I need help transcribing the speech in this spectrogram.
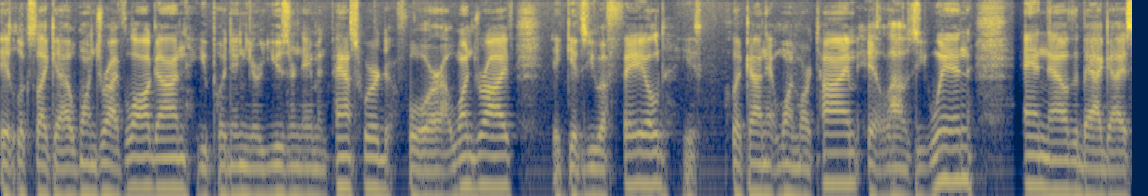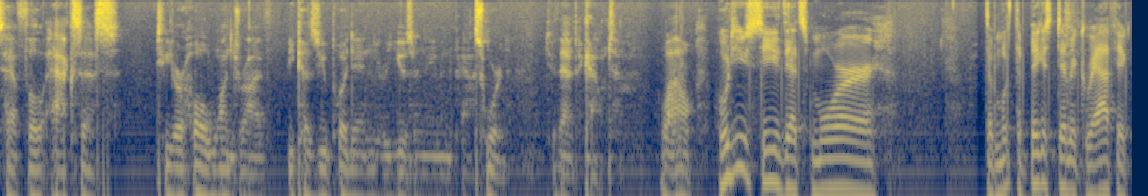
it looks like a OneDrive logon. You put in your username and password for OneDrive. It gives you a failed. You click on it one more time, it allows you in. And now the bad guys have full access to your whole OneDrive because you put in your username and password to that account. Wow. Who do you see that's more the, the biggest demographic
